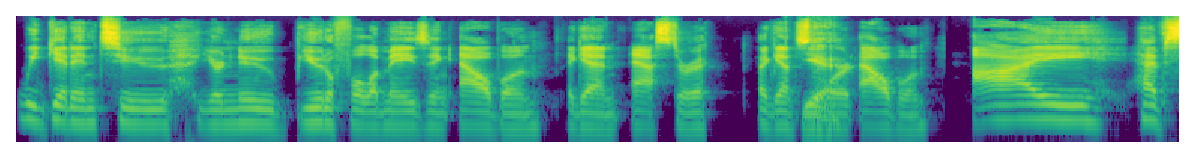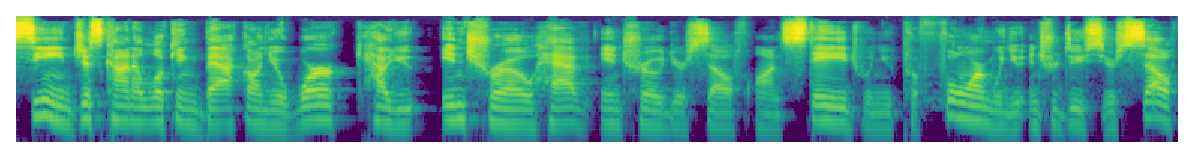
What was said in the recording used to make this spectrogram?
we get into your new, beautiful, amazing album, again, asterisk against Yeah. the word album, I have seen just kind of looking back on your work, how you intro, have introed yourself on stage when you perform, when you introduce yourself.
